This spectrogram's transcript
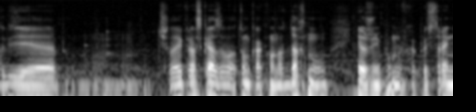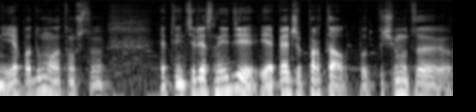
где м, человек рассказывал о том, как он отдохнул. Я уже не помню в какой стране. Я подумал о том, что это интересная идея. И опять же портал. Вот почему-то,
